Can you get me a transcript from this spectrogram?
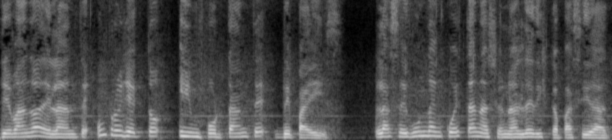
llevando adelante un proyecto importante de país, la segunda encuesta nacional de discapacidad,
